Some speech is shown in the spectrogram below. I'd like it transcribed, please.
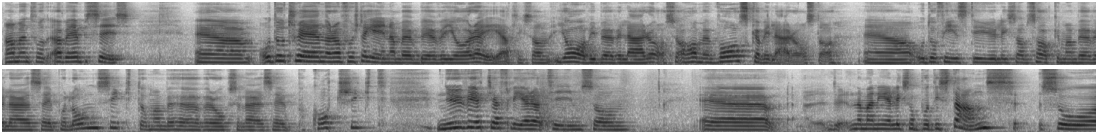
Ja, men, två, ja, precis. Ehm, och då tror jag en av de första grejerna vi behöver göra är att liksom, ja, vi behöver lära oss. Jaha, men vad ska vi lära oss då? Ehm, och då finns det ju liksom saker man behöver lära sig på lång sikt och man behöver också lära sig på kort sikt. Nu vet jag flera team som eh, när man är liksom på distans så,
